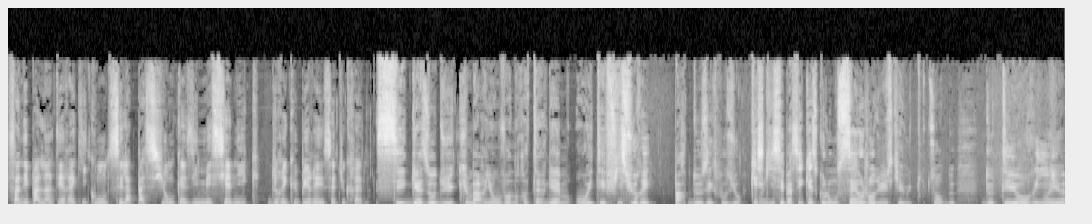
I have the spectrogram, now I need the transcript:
ça n'est pas l'intérêt qui compte, c'est la passion quasi messianique de récupérer cette Ukraine. Ces gazoducs, Marion von Rottergem, ont été fissurés par deux explosions. Qu'est-ce oui. qui s'est passé? Qu'est-ce que l'on sait aujourd'hui? Parce qu'il y a eu toutes sortes de, de théories oui.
